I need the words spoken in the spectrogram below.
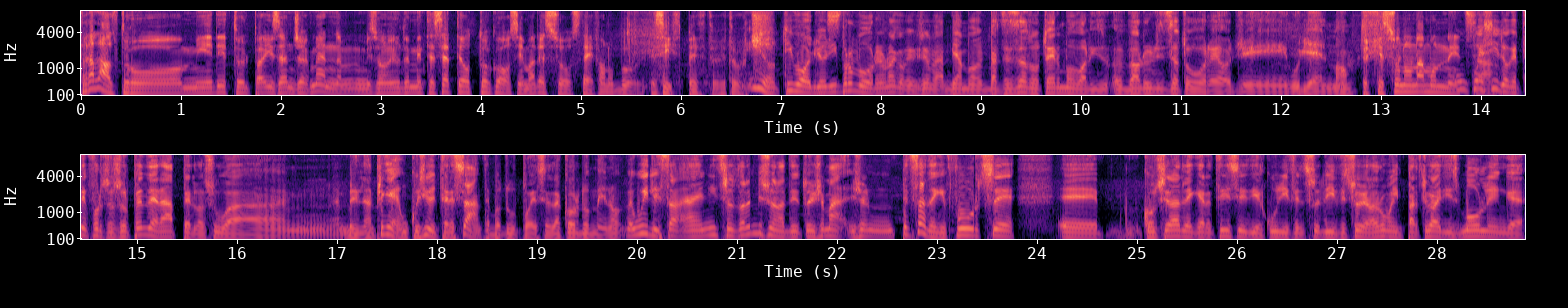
Tra l'altro mi hai detto il Paris Saint Germain, mi sono venute in mente 7-8 cose, ma adesso Stefano, boh, eh sì, aspetta, Petrucci. Io ti voglio riproporre una cosa, abbiamo battezzato termovalorizzatore oggi Guglielmo. Perché sono una monnezza. Un quesito che te forse sorprenderà per la sua um, perché è un quesito interessante, poi tu puoi essere d'accordo o meno. Willy sta, a inizio della trasmissione ha detto, dice, ma dice, pensate che forse, eh, considerate le caratteristiche di alcuni difensori, difensori della Roma, in particolare di Smalling,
